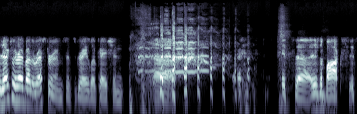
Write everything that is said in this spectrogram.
it's actually right by the restrooms. It's a great location. It's uh there's a box. It's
